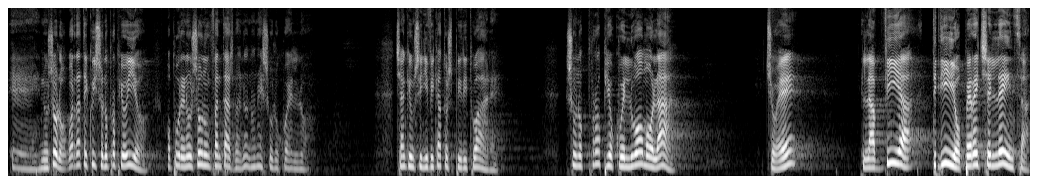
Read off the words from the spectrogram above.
Eh, non solo, guardate qui sono proprio io, oppure non sono un fantasma, no, non è solo quello. C'è anche un significato spirituale. Sono proprio quell'uomo là, cioè la via di Dio per eccellenza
